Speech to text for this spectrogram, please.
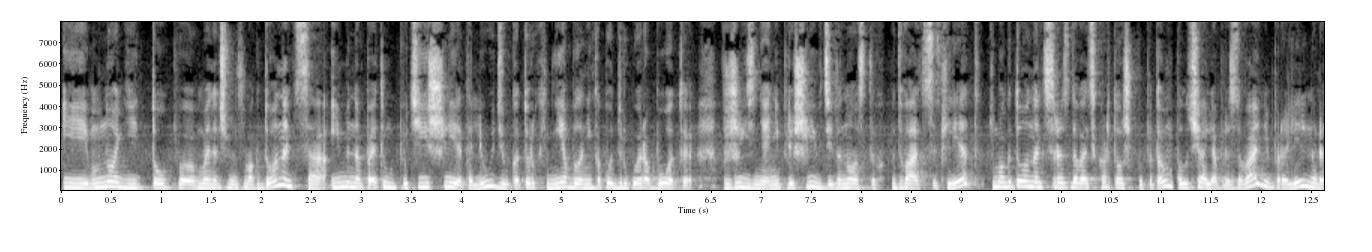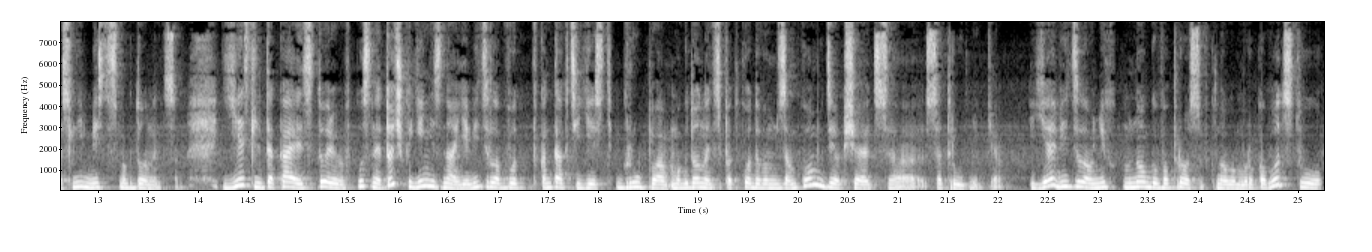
И многие топ-менеджмент Макдональдса именно по этому пути и шли. Это люди, у которых не было никакой другой работы в жизни. Они пришли в 90-х в 20 лет в Макдональдс раздавать картошку, и потом получали образование, параллельно росли вместе с Макдональдсом. Есть ли такая история «Вкусная точка», я не знаю. Я видела, вот ВКонтакте есть группа Макдональдс под кодовым замком, где общаются сотрудники. Я видела у них много вопросов к новому руководству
